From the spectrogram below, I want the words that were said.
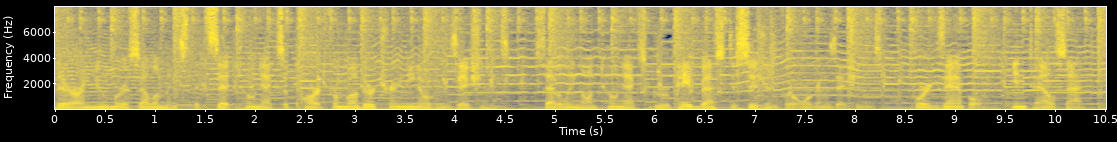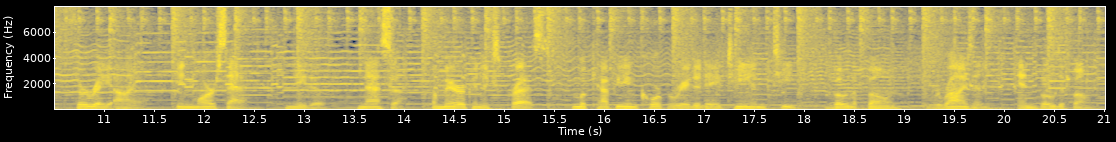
There are numerous elements that set Tonex apart from other training organizations, settling on Tonex Group a best decision for organizations, for example, Intelsat, Thuraya, Inmarsat, NATO, NASA, American Express, McAfee Incorporated AT&T, Vodafone, Verizon, and Vodafone.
